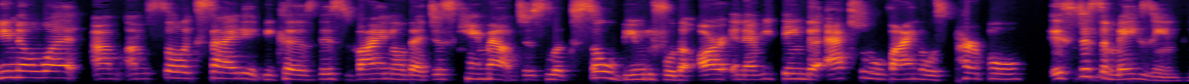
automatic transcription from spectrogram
You know what? I'm I'm so excited because this vinyl that just came out just looks so beautiful. The art and everything. The actual vinyl is purple. It's just amazing.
